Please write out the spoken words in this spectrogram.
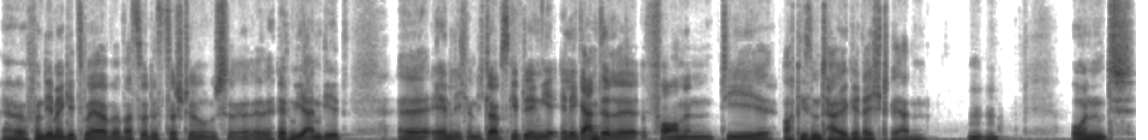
Äh, von dem her geht es mir, was so das Zerstörerische äh, irgendwie angeht, äh, ähnlich. Und ich glaube, es gibt irgendwie elegantere Formen, die auch diesem Teil gerecht werden. Mhm. Und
